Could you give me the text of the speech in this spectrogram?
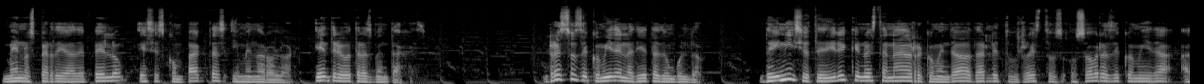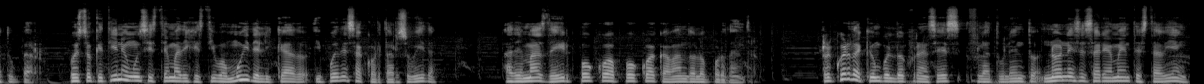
menos pérdida de pelo, heces compactas y menor olor, entre otras ventajas. Restos de comida en la dieta de un bulldog. De inicio te diré que no está nada recomendado darle tus restos o sobras de comida a tu perro, puesto que tienen un sistema digestivo muy delicado y puedes acortar su vida, además de ir poco a poco acabándolo por dentro. Recuerda que un bulldog francés flatulento no necesariamente está bien,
